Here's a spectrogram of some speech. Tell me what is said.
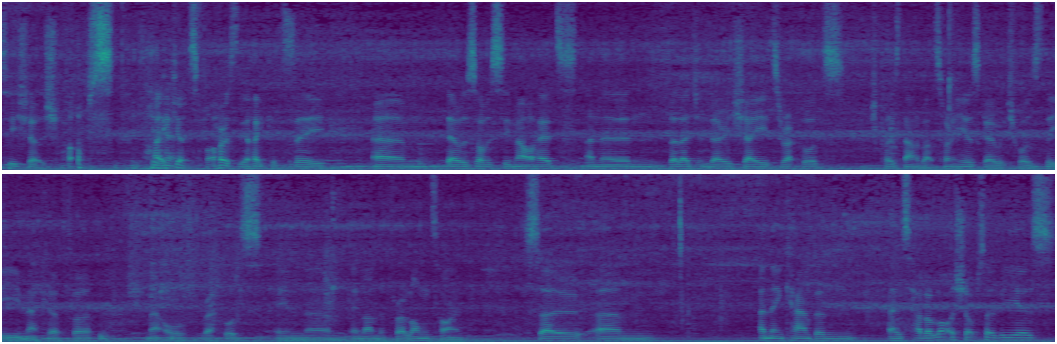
t-shirt shops, like Yeah. as far as the eye could see. Um, there was obviously Metalheads, and then the legendary Shades Records, which closed down about 20 years ago, which was the mecca for metal records in um, in London for a long time. So, um, and then Camden has had a lot of shops over the years,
